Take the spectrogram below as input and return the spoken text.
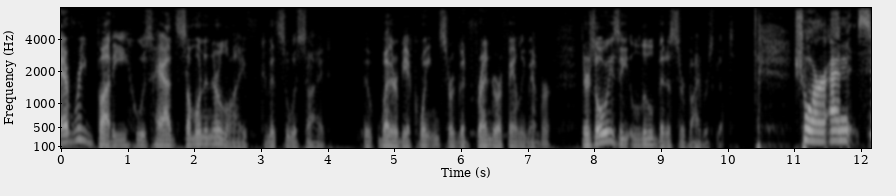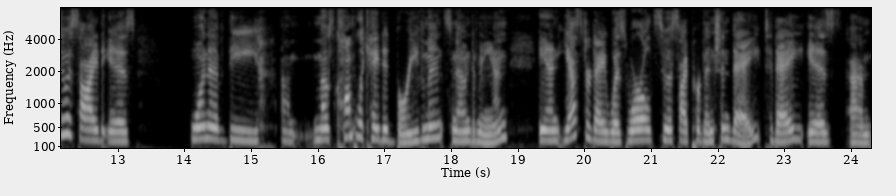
everybody who has had someone in their life commit suicide, uh, whether it be acquaintance or a good friend or a family member, there's always a little bit of survivor's guilt. Sure. Um, suicide is one of the um, most complicated bereavements known to man. And yesterday was World Suicide Prevention Day. Today is um,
